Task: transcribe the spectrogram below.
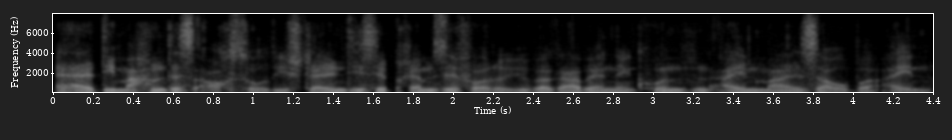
äh, die machen das auch so. Die stellen diese Bremse vor der Übergabe an den Kunden einmal sauber ein.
